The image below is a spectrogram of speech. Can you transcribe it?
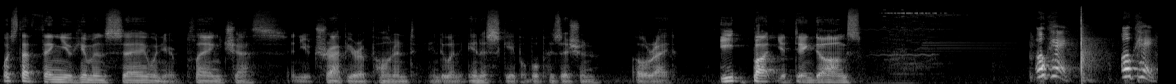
What's that thing you humans say when you're playing chess and you trap your opponent into an inescapable position? Oh, right. Eat butt, you ding-dongs. Okay, okay.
